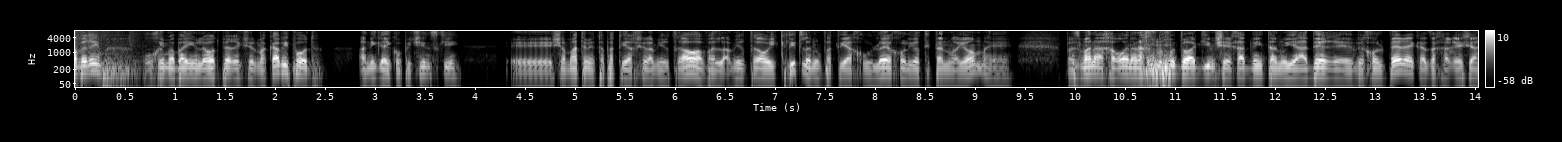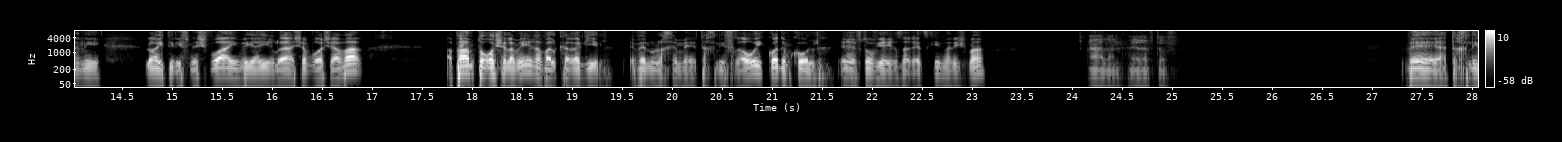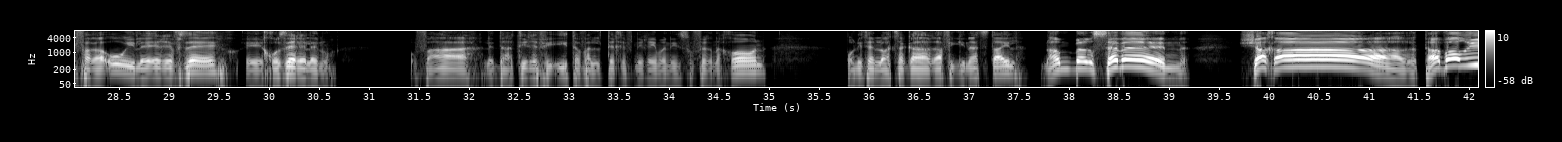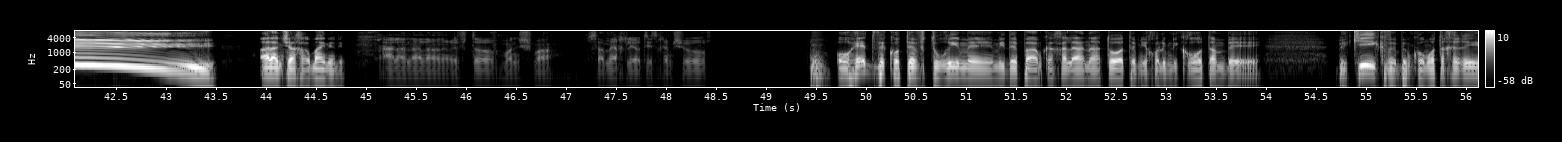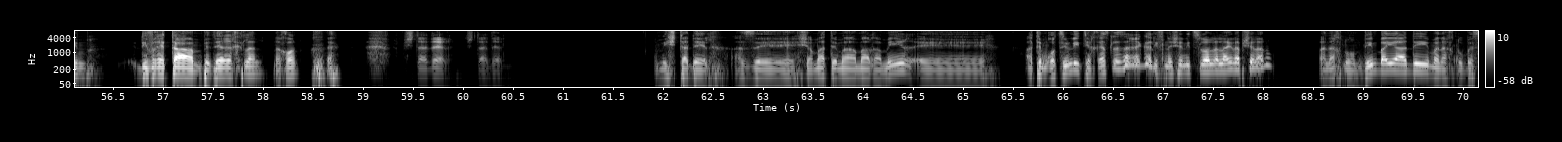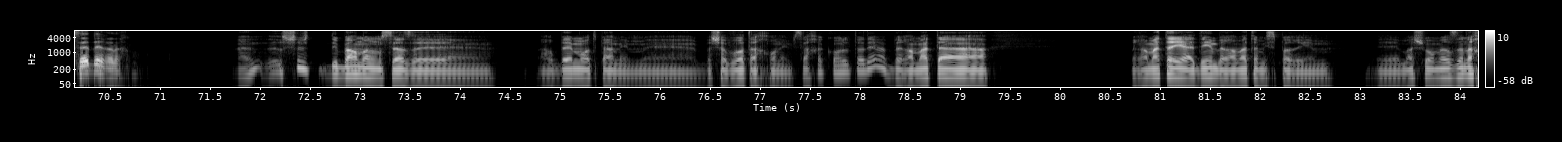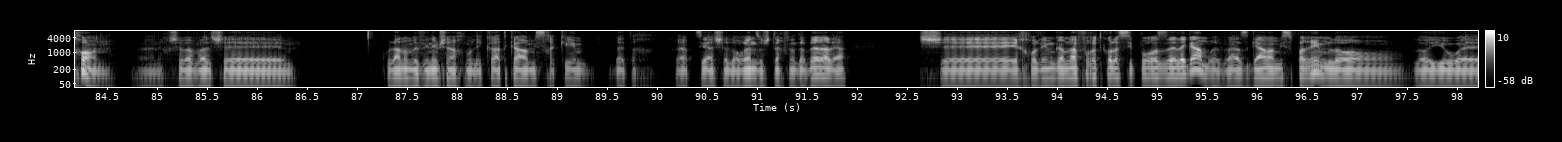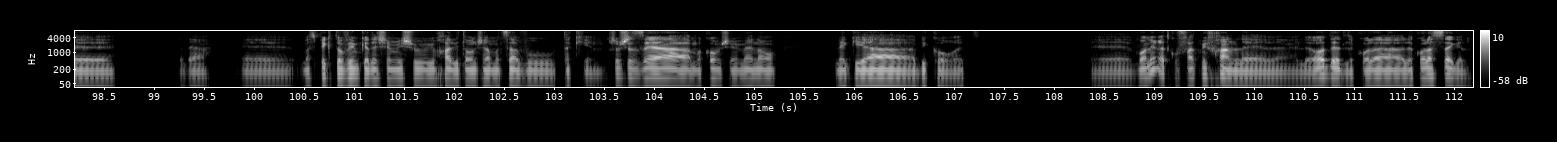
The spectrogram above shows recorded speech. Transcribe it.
חברים, ברוכים הבאים לעוד פרק של מכבי פוד. אני גיא קופיצ'ינסקי. אה, שמעתם את הפתיח של אמיר טראו, אבל אמיר טראו הקליט לנו פתיח, הוא לא יכול להיות איתנו היום. אה, בזמן האחרון אנחנו דואגים שאחד מאיתנו ייעדר אה, בכל פרק, אז אחרי שאני לא הייתי לפני שבועיים ויאיר לא היה שבוע שעבר. הפעם תורו של אמיר, אבל כרגיל, הבאנו לכם תחליף ראוי. קודם כל, ערב טוב יאיר זרצקי, מה נשמע? אהלן, ערב טוב. והתחליף הראוי לערב זה אה, חוזר אלינו. הופעה לדעתי רביעית, אבל תכף נראה אם אני סופר נכון. בואו ניתן לו הצגה רפי גינת style. Number 7! שחר תבורי! אהלן שחר, מה העניינים? אהלן, אהלן, ערב טוב, מה נשמע? שמח להיות איתכם שוב. אוהד וכותב טורים אה, מדי פעם ככה להנאתו, אתם יכולים לקרוא אותם ב... בקיק ובמקומות אחרים. דברי טעם בדרך כלל, נכון? משתדל, משתדל. משתדל. אז uh, שמעתם מה אמר אמיר. Uh, אתם רוצים להתייחס לזה רגע לפני שנצלול לליינאפ שלנו? אנחנו עומדים ביעדים, אנחנו בסדר, אנחנו... אני חושב שדיברנו על הנושא הזה הרבה מאוד פעמים אה, בשבועות האחרונים. סך הכל, אתה יודע, ברמת, ה... ברמת היעדים, ברמת המספרים, מה שהוא אומר זה נכון. אני חושב אבל שכולנו מבינים שאנחנו לקראת כמה משחקים, בטח אחרי הפציעה של לורנזו, שתכף נדבר עליה, שיכולים גם להפוך את כל הסיפור הזה לגמרי, ואז גם המספרים לא, לא יהיו, אה, אתה יודע, אה, מספיק טובים כדי שמישהו יוכל לטעון שהמצב הוא תקין. אני חושב שזה המקום שממנו מגיעה הביקורת. אה, בואו נראה, תקופת מבחן לעודד, לכל, ה- לכל הסגל.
